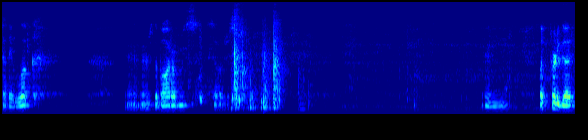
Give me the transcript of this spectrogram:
how they look. And there's the bottoms. So just and look pretty good.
